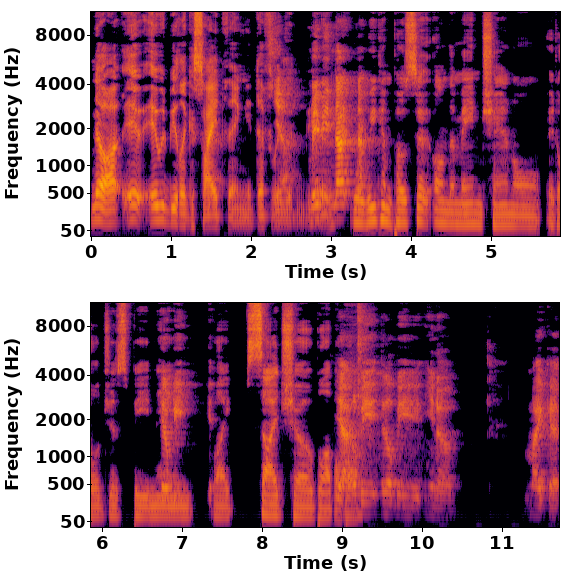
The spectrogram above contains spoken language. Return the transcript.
No, it it would be like a side thing. It definitely yeah, wouldn't be. maybe a- not. Well, not- we can post it on the main channel. It'll just be named It'll be- like sideshow blah blah yeah, blah. it'll be it'll be you know, Micah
